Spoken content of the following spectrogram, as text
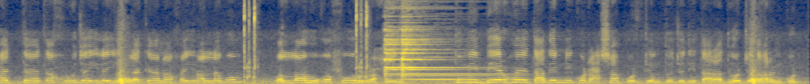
হাত্তা তাখরুজা ইলাইহিম লাকানা খায়রাল লাহুম ওয়াল্লাহু গফুরুর রহিম। তুমি বের হয়ে তাদের নিকট আসা পর্যন্ত যদি তারা ধৈর্য ধারণ করত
